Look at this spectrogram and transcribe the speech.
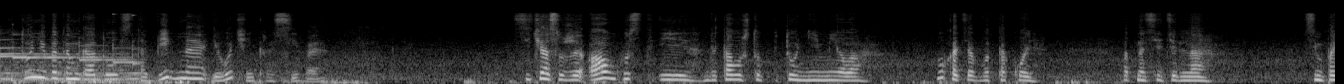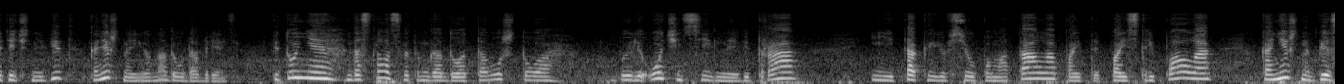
петунии в этом году стабильное и очень красивое. Сейчас уже август, и для того, чтобы петуния имела, ну, хотя бы вот такой относительно симпатичный вид, конечно, ее надо удобрять. Петуния досталась в этом году от того, что были очень сильные ветра, и так ее все помотало, поистрепало. Конечно, без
